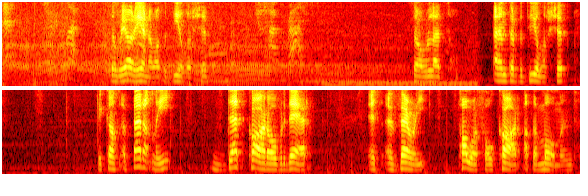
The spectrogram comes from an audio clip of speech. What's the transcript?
Then turn left. So we are here now at the dealership. You have arrived. So let's enter the dealership. Because apparently that car over there is a very powerful car at the moment.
